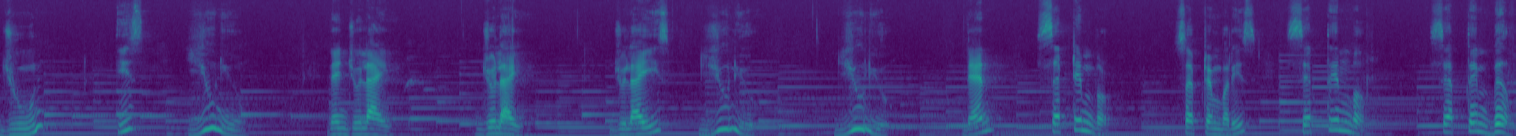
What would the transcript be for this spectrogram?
June is Junio. Then July, July, July is Julio, Julio. Then September, September is September, September,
